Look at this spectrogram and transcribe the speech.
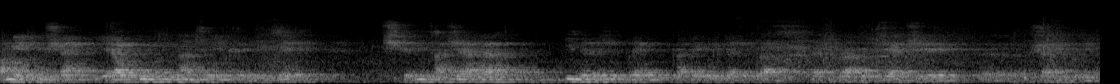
oamenii ăștia erau înclinați unei credințe și credința aceea avea binele suprem categoric deasupra, deasupra de ceea ce uh, și-a dorit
